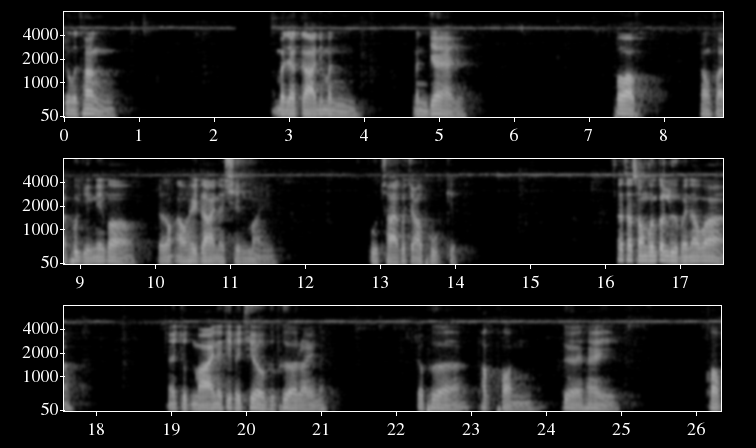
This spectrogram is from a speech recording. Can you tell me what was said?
จนกระทั่ง บรรยากาศนี่มันมันแย่เลย เพราะทางฝ่ายผู้หญิงนี่ก็จะต้องเอาให้ได้นะเชียงใหม่ ผู้ชายก็จะเอาภูเก็ต แล้วทั้งสองคนก็ลืมไปนะว่าจุดหมายในที่ไปเที่ยวคือเพื่ออะไรนะ ก็เพื่อพักผ่อนเพื่อให้ครอบ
